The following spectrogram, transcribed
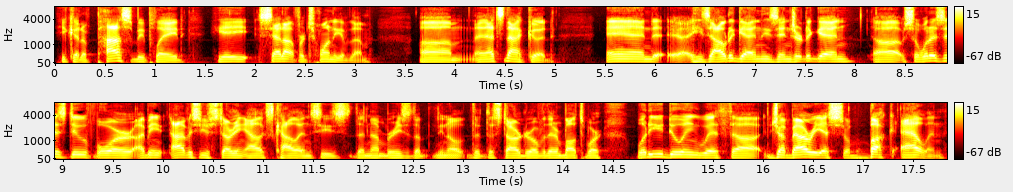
he could have possibly played, he sat out for 20 of them, um, and that's not good and uh, he's out again. He's injured again. Uh, so what does this do for? I mean, obviously you're starting Alex Collins. He's the number. He's the you know the, the starter over there in Baltimore. What are you doing with uh, Javorius or Buck Allen?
